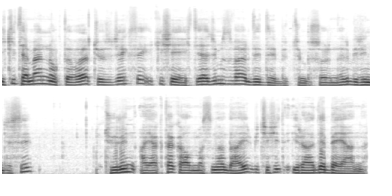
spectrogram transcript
İki temel nokta var. Çözecekse iki şeye ihtiyacımız var dedi bütün bu sorunları. Birincisi türün ayakta kalmasına dair bir çeşit irade beyanı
